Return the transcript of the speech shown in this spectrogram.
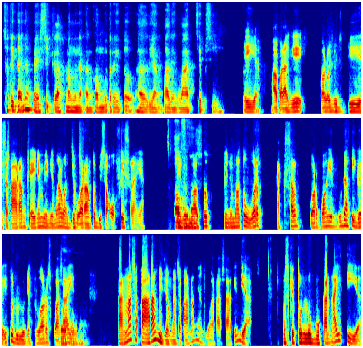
Setidaknya basic lah menggunakan komputer itu hal yang paling wajib sih. Iya, apalagi kalau di, di sekarang kayaknya minimal wajib orang tuh bisa office lah ya. Minimal Office. tuh minimal tuh Word, Excel, PowerPoint. Udah tiga itu dulu deh, lu harus kuasain. Oh. Karena sekarang di zaman sekarang yang gua rasain ya meskipun lu bukan IT ya,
